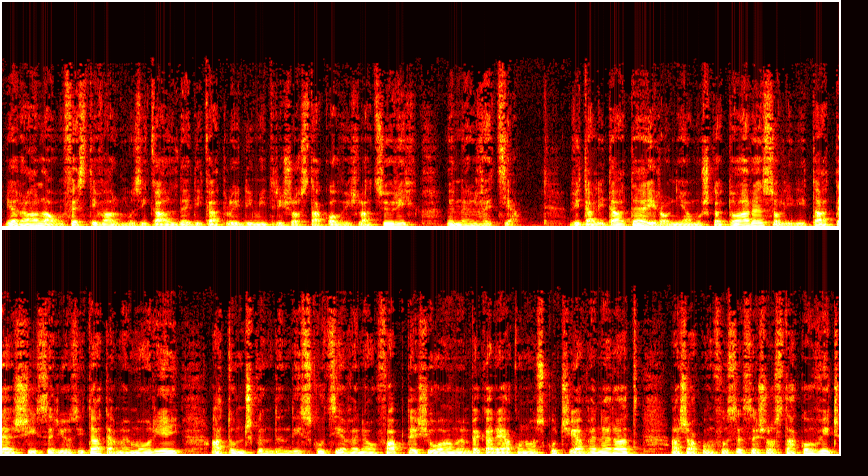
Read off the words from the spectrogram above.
Era la un festival muzical dedicat lui Dimitri Shostakovich la Zurich, în Elveția. Vitalitatea, ironia mușcătoare, soliditatea și seriozitatea memoriei, atunci când în discuție veneau fapte și oameni pe care i-a cunoscut și i-a venerat, așa cum fusese Shostakovich,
